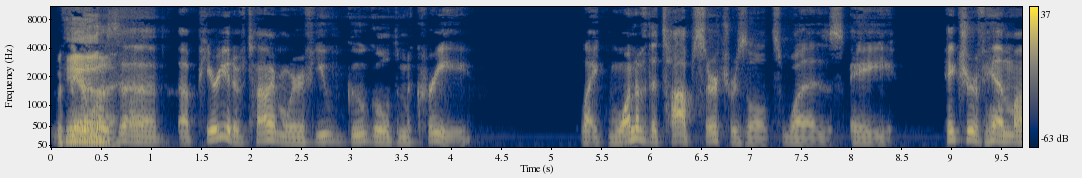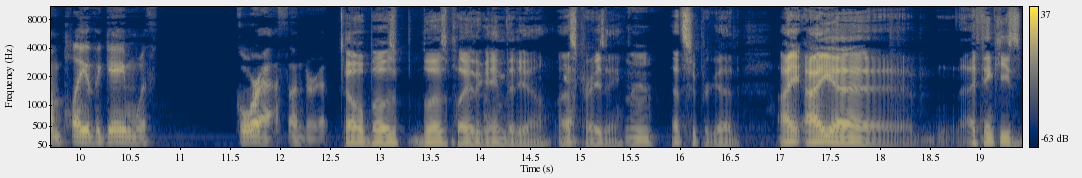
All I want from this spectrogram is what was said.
With the There was a, a period of time where if you Googled McCree, like one of the top search results was a picture of him on play of the game with Gorath under it. Oh, Beau's Beau's play of the game video. That's crazy. Yeah. That's super good. I I uh I think he's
